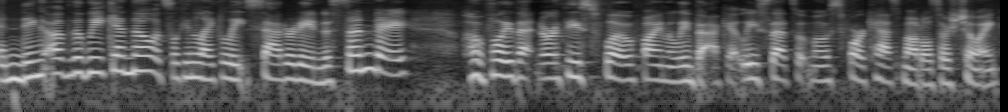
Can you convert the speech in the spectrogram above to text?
ending of the weekend, though. It's looking like late Saturday into Sunday. Hopefully that northeast flow finally back. At least that's what most forecast models are showing.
